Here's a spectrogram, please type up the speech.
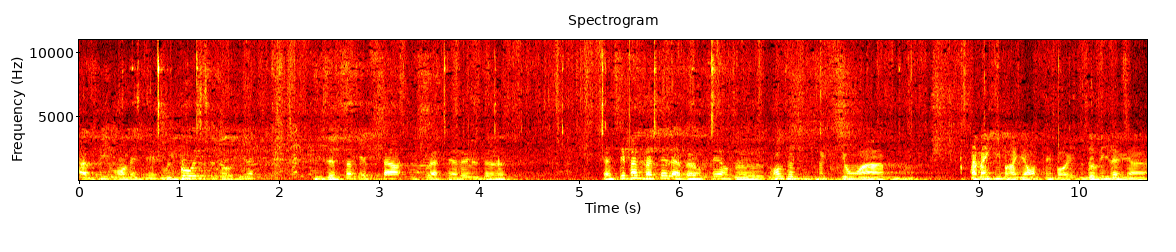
avril où on était. Oui, Boris de Deauville, fils de Soviet Star, qui sous la férule de euh, Stéphane Vattel avait offert de grandes satisfactions à, Maggie Bryant et Boris de Deauville a eu un,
